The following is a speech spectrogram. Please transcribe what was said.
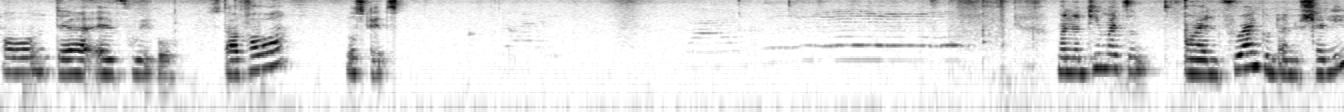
und der El Fuego. Star Power. Los geht's. Meine Teammates sind ein Frank und eine Shelly.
